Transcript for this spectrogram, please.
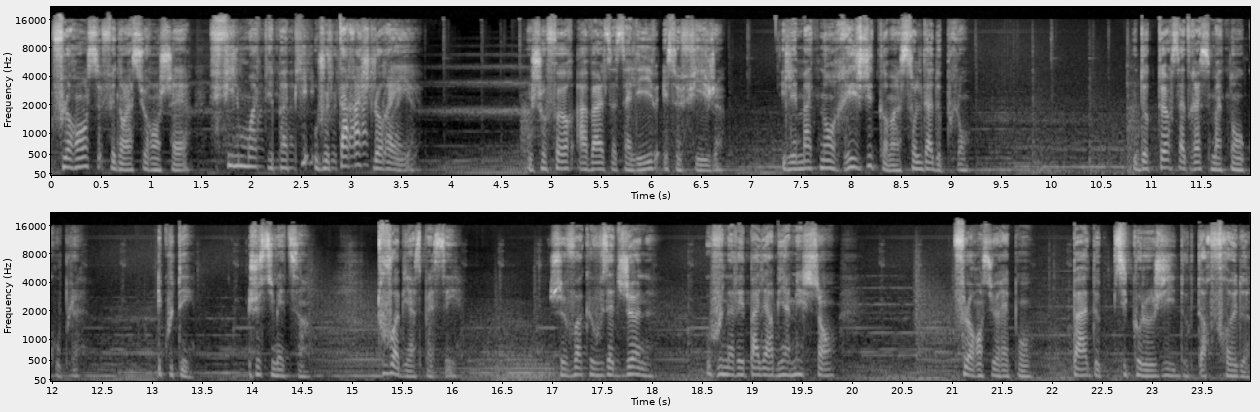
Florence fait dans la surenchère File-moi tes papiers ou je t'arrache l'oreille. Le chauffeur avale sa salive et se fige. Il est maintenant rigide comme un soldat de plomb. Le docteur s'adresse maintenant au couple. Écoutez, je suis médecin. Tout va bien se passer. Je vois que vous êtes jeune. Vous n'avez pas l'air bien méchant. Florence lui répond Pas de psychologie, docteur Freud.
